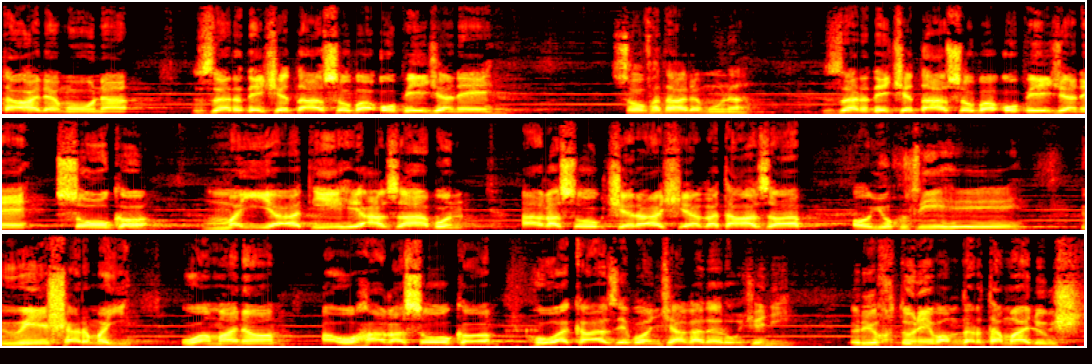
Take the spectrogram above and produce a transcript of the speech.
تعلمون زر دی چې تاسو به وپېژنئ سوف تعلمون زر دی چې تاسو به وپېژنې څوک من یاتیه عذاب هغه څوک چې راشي هغه ته عذاب او یخزیه وی شرموي ومن او هغه څوک هو کاذبون چې هغه دروغجني ریښتونی به هم درته معلوم شي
